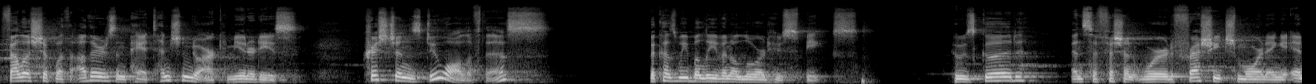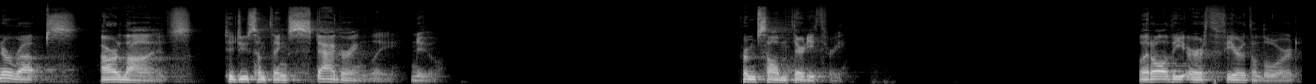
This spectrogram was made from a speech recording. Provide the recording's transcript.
fellowship with others and pay attention to our communities. Christians do all of this because we believe in a Lord who speaks, whose good and sufficient word, fresh each morning, interrupts our lives to do something staggeringly new from Psalm 33. Let all the earth fear the Lord.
